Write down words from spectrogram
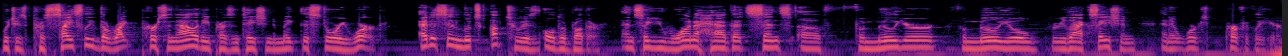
which is precisely the right personality presentation to make this story work. Edison looks up to his older brother, and so you want to have that sense of familiar, familial relaxation, and it works perfectly here.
